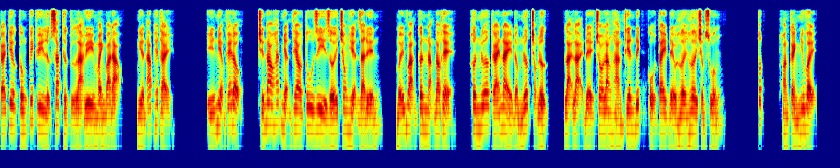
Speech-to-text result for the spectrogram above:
cái tiêu công kích uy lực sát thực là uy manh bá đạo, nghiền áp hết thảy. Ý niệm khẽ động, chiến đao hấp nhận theo tu di giới trong hiện ra đến, mấy vạn cân nặng đao thể, hơn nữa cái này đầm nước trọng lực, lại lại để cho lăng hàn thiên đích cổ tay đều hơi hơi trầm xuống. Tốt, hoàn cảnh như vậy,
